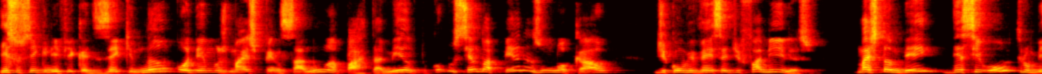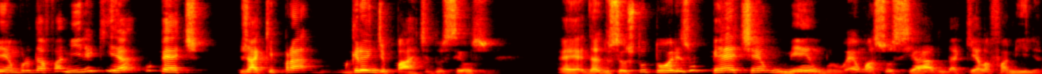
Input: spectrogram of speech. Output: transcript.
Isso significa dizer que não podemos mais pensar num apartamento como sendo apenas um local de convivência de famílias, mas também desse outro membro da família que é o pet, já que para grande parte dos seus é, da, dos seus tutores, o pet é um membro, é um associado daquela família.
